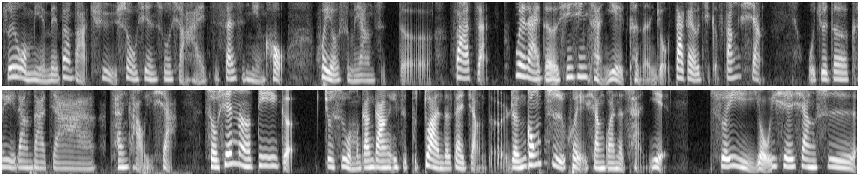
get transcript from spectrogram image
所以我们也没办法去受限说小孩子三十年后会有什么样子的发展。未来的新兴产业可能有大概有几个方向，我觉得可以让大家参考一下。首先呢，第一个就是我们刚刚一直不断的在讲的人工智慧相关的产业，所以有一些像是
